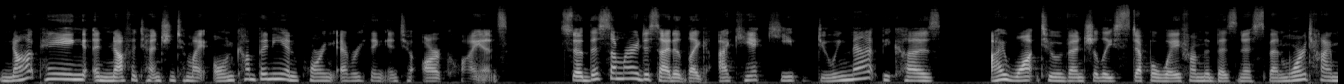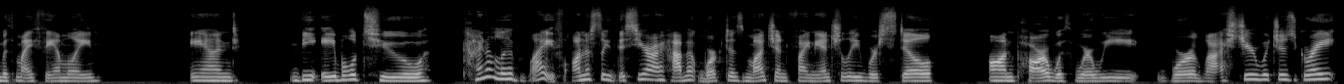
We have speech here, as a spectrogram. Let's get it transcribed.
not paying enough attention to my own company and pouring everything into our clients. So this summer I decided like I can't keep doing that because I want to eventually step away from the business, spend more time with my family and be able to kind of live life. Honestly, this year I haven't worked as much and financially we're still on par with where we were last year, which is great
